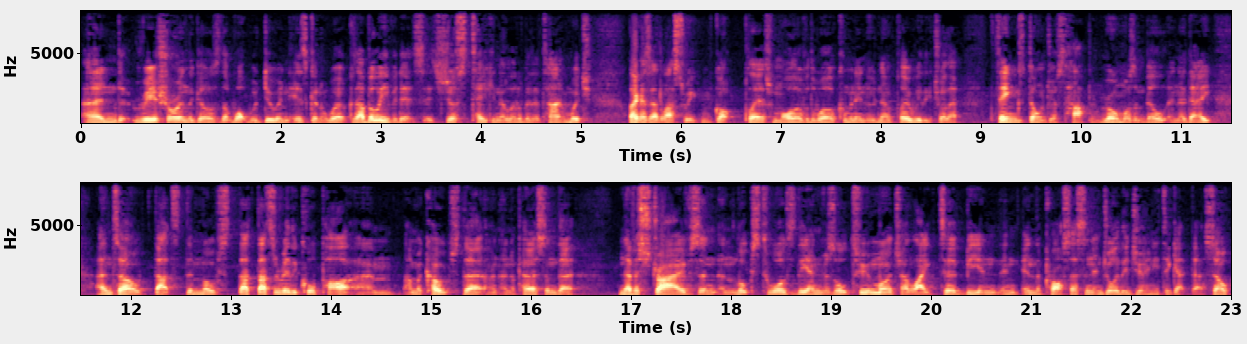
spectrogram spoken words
and reassuring the girls that what we're doing is going to work because I believe it is. It's just taking a little bit of time. Which, like I said last week, we've got players from all over the world coming in who've never played with each other. Things don't just happen. Rome wasn't built in a day, and so that's the most. That that's a really cool part. Um, I'm a coach that and a person that never strives and, and, looks towards the end result too much. I like to be in, in, in the process and enjoy the journey to get there. So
